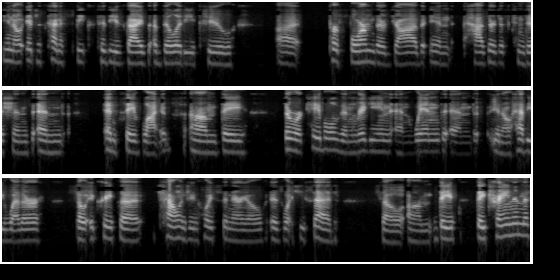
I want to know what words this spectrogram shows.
You know, it just kind of speaks to these guys' ability to uh, perform their job in hazardous conditions and and save lives. Um, they there were cables and rigging and wind and you know heavy weather, so it creates a challenging hoist scenario, is what he said. So um, they they train in this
